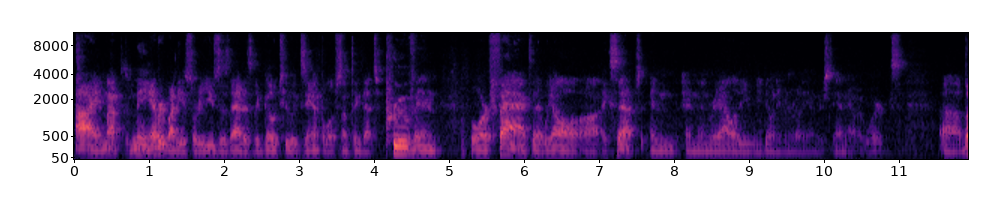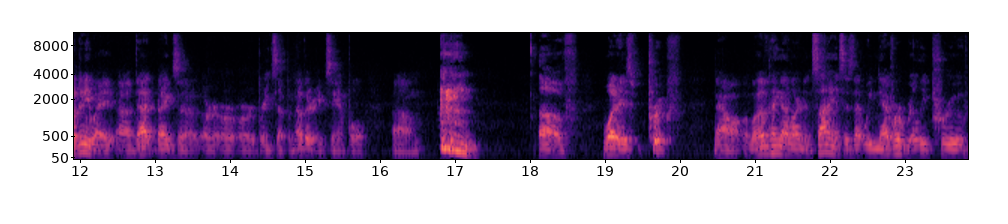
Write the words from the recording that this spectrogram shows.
I, and not just me, everybody sort of uses that as the go-to example of something that's proven or fact that we all uh, accept, and, and in reality, we don't even really understand how it works. Uh, but anyway, uh, that begs a, or, or, or, brings up another example um, of what is proof. Now, one other thing I learned in science is that we never really prove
